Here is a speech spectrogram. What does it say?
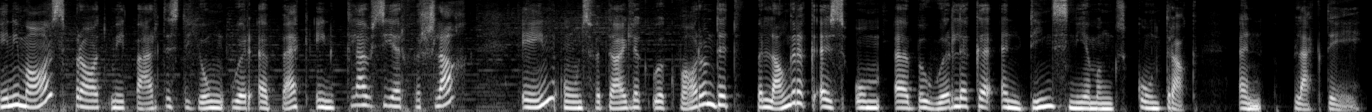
Henny Maas praat met Bertus de Jong oor 'n back en closure verslag en ons verduidelik ook waarom dit belangrik is om 'n behoorlike indiensnemingskontrak in plek te hê.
